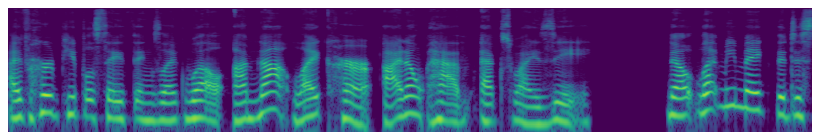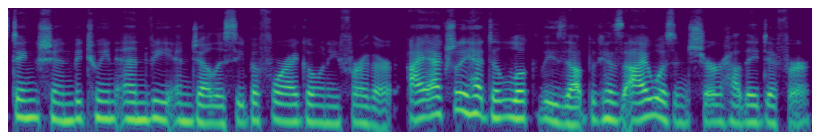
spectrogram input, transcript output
I've heard people say things like, well, I'm not like her. I don't have XYZ. Now, let me make the distinction between envy and jealousy before I go any further. I actually had to look these up because I wasn't sure how they differ.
